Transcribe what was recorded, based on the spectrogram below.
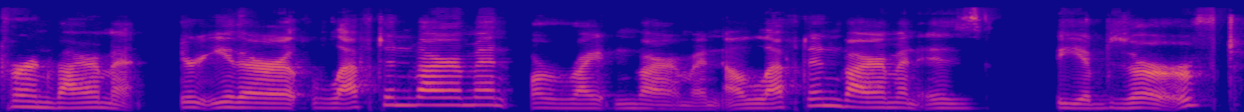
for environment, you're either left environment or right environment. A left environment is the observed,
